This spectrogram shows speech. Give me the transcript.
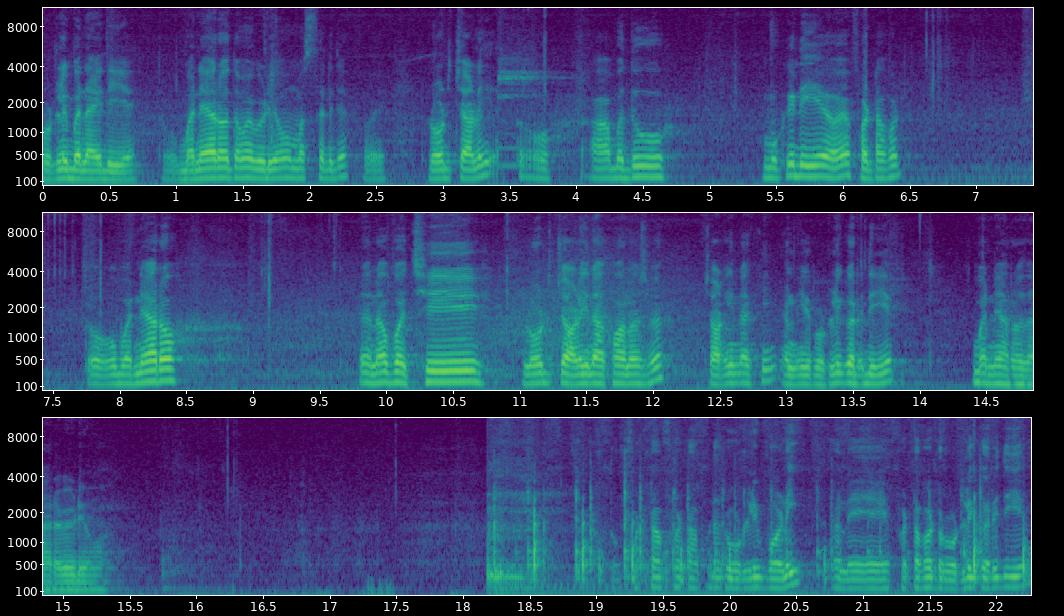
રોટલી બનાવી દઈએ. તો બન્યા રહો તમે વિડીયોમાં મસ્ત રીતે. હવે લોટ ચાળી, તો આ બધું મૂકી દઈએ હવે ફટાફટ. તો બન્યા રહો. એના પછી લોટ ચાળી નાખવાનો છે. ચાળી નાખી અને રોટલી કરી દઈએ. બન્યા રહો તારે વિડીયોમાં. તો ફટાફટ આપણે રોટલી વણી અને ફટાફટ રોટલી કરી દઈએ.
